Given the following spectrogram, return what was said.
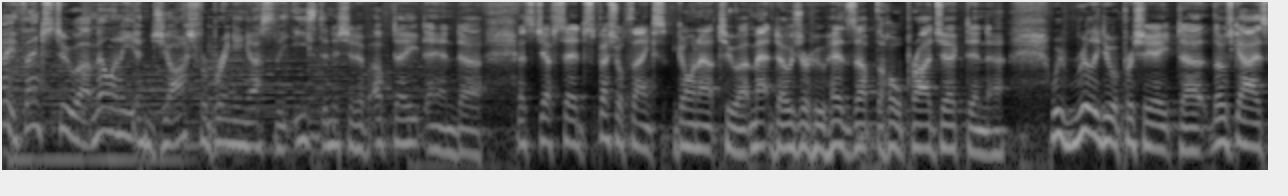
Hey, thanks to uh, Melanie and Josh for bringing us the East Initiative update. And uh, as Jeff said, special thanks going out to uh, Matt Dozier, who heads up the whole project. And uh, we really do appreciate uh, those guys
